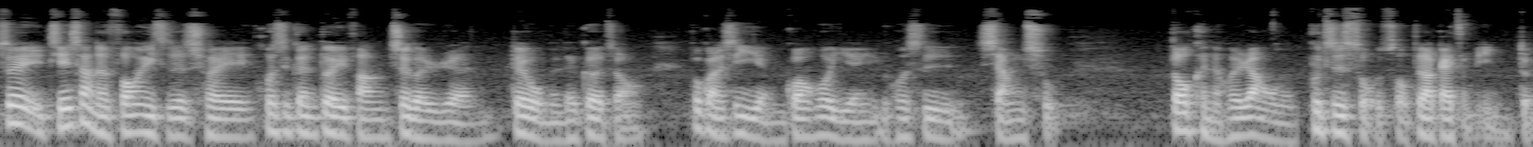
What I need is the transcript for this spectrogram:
所以街上的风一直在吹，或是跟对方这个人对我们的各种，不管是眼光或言语，或是相处，都可能会让我们不知所措，不知道该怎么应对。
